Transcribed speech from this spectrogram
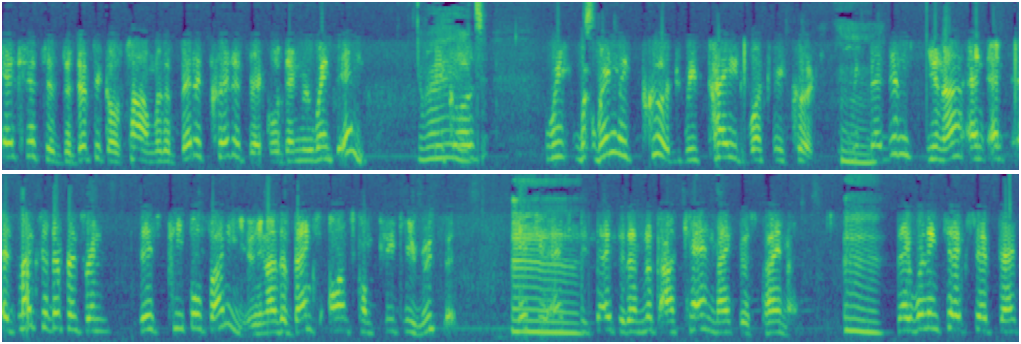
exited the difficult time with a better credit record than we went in. Right. Because we, when we could, we paid what we could. We, they didn't, you know, and, and it makes a difference when there's people phoning you. You know, the banks aren't completely ruthless. If you actually say to them, look, I can make this payment, they're willing to accept that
